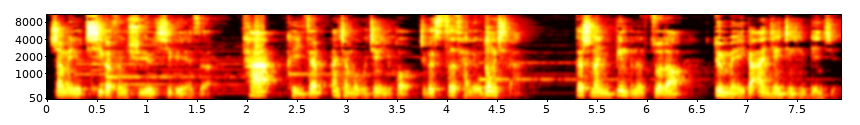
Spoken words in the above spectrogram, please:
上面有七个分区，有七个颜色，它可以在按下某个键以后，这个色彩流动起来。但是呢，你并不能做到对每一个按键进行编辑。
